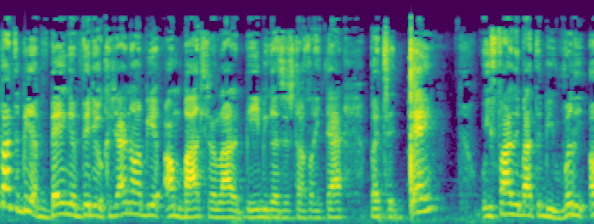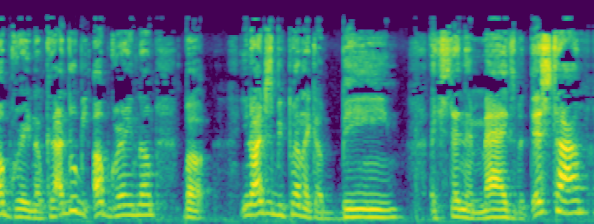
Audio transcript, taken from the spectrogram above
about to be a banger video because y'all know I'll be unboxing a lot of BB guns and stuff like that. But today, we finally about to be really upgrading them. Because I do be upgrading them, but, you know, I just be putting like a beam, extending mags. But this time,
